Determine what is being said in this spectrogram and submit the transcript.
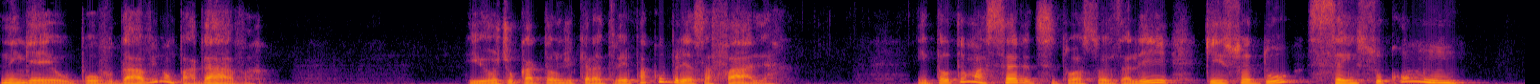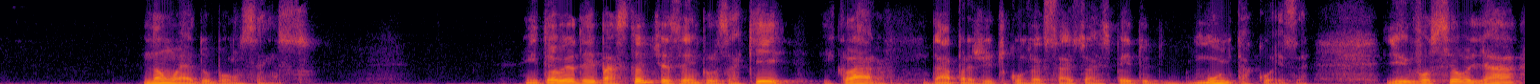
ninguém, o povo dava e não pagava. E hoje o cartão de crédito veio para cobrir essa falha. Então tem uma série de situações ali que isso é do senso comum não é do bom senso. Então eu dei bastante exemplos aqui, e claro, dá para a gente conversar isso a respeito de muita coisa. De você olhar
